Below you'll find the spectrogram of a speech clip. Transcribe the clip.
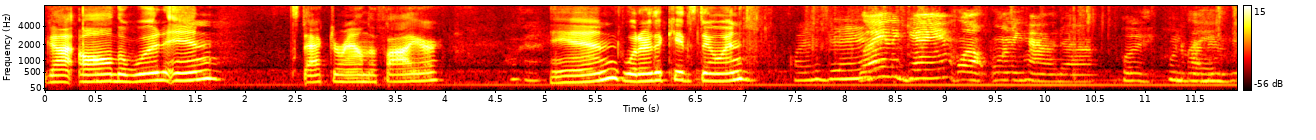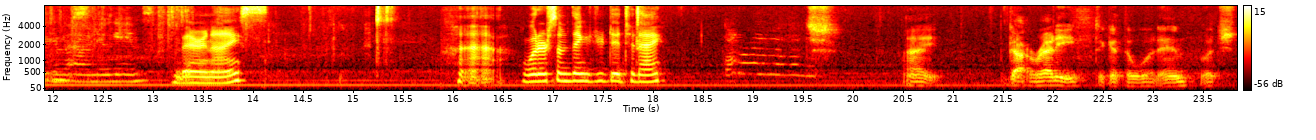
Got all the wood in, stacked around the fire. Okay. And what are the kids doing? Playing a game. Playing a game, well, learning how to Play one of our new games. our new games. Very nice. what are some things you did today? I got ready to get the wood in, which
